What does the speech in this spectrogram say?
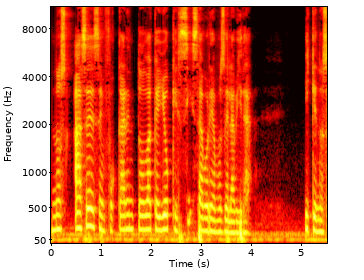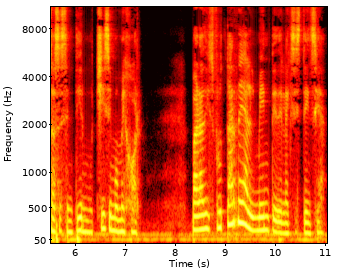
nos hace desenfocar en todo aquello que sí saboreamos de la vida y que nos hace sentir muchísimo mejor para disfrutar realmente de la existencia.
